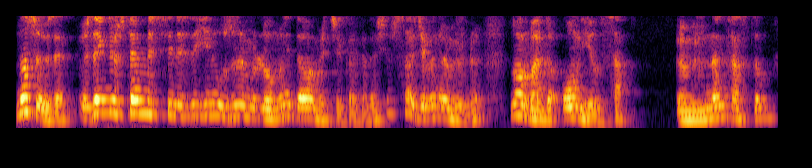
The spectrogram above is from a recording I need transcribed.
Nasıl özen? Özen göstermezseniz de yine uzun ömürlü olmaya devam edecek arkadaşlar. Sadece ben ömrünü normalde 10 yılsa ömründen kastım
